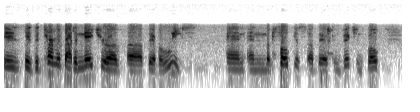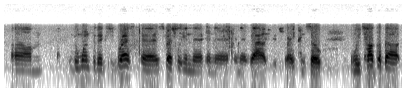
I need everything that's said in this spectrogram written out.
is is determined by the nature of, of their beliefs and and the focus of their convictions, both um, the ones that are expressed, uh, especially in their in their in their values, right? And so when we talk about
